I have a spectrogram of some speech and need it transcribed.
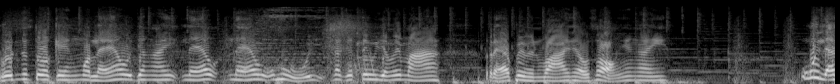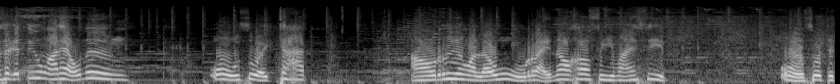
รุนจนตัวเก่งหมดแล้วยังไงแล้วแล้วหูยสเก็ตติ้วยังไม่มาแล้วเป็นเป็นวายแถวสองยังไง อุ้ยแล้วสเก็ตติ้วมาแถวหนึ่งโอ้สวยจัด เอาเรื่องมาแล้วหูไหลนอกเข้าฟรีไม้สิบโอ้สุดจะ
